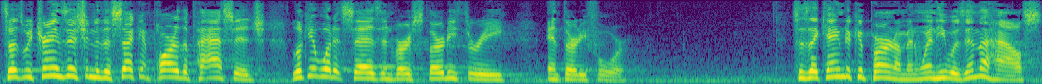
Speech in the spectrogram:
So, as we transition to the second part of the passage, look at what it says in verse 33 and 34. Says, They came to Capernaum, and when he was in the house,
